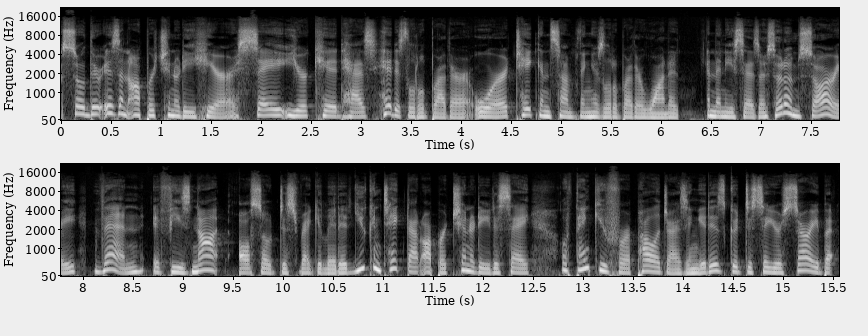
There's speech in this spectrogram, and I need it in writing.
So there is an opportunity here. Say your kid has hit his little brother or taken something his little brother wanted and then he says, I said, I'm sorry. Then, if he's not also dysregulated, you can take that opportunity to say, Oh, thank you for apologizing. It is good to say you're sorry, but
